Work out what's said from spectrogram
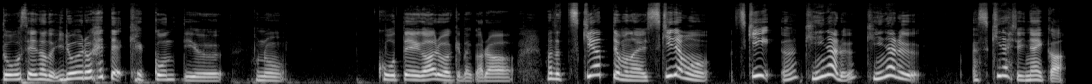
同棲などいろいろ経て結婚っていうこの工程があるわけだからまだ付き合ってもない好きでも好きん？気になる？気になる？好きな人いないか。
